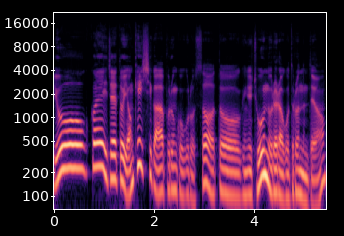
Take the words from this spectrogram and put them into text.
요거에 이제 또 영케이 씨가 부른 곡으로서 또 굉장히 좋은 노래라고 들었는데요.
